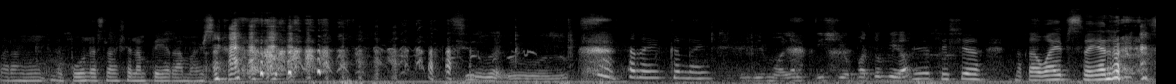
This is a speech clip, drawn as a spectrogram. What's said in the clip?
Parang nagpunas lang siya ng pera, Mars. Sino nga ulo? Aray ko na yun. Hindi mo alam, tissue pa to, Bia. Ito siya. Naka-wipes pa yan, Mars.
